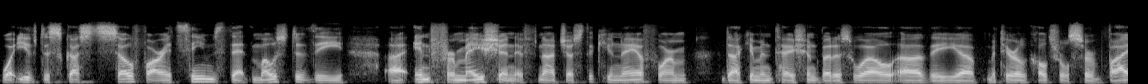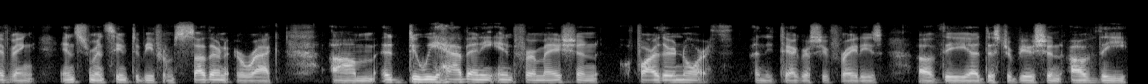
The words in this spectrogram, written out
what you've discussed so far, it seems that most of the uh, information, if not just the cuneiform documentation, but as well uh, the uh, material cultural surviving instruments seem to be from southern Iraq. Um, do we have any information farther north? in the Tigris Euphrates of the uh, distribution of the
